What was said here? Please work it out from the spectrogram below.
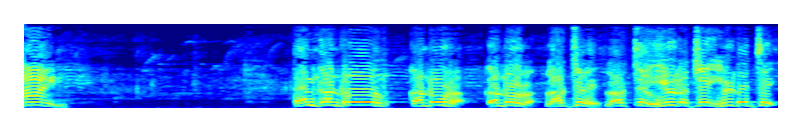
nine. Ten control control రా కంట్రోల్ రా. లాక్ చేయి లాక్ చేయి. హీల్ టచ్ చేయి హీల్ టచ్ చేయి.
